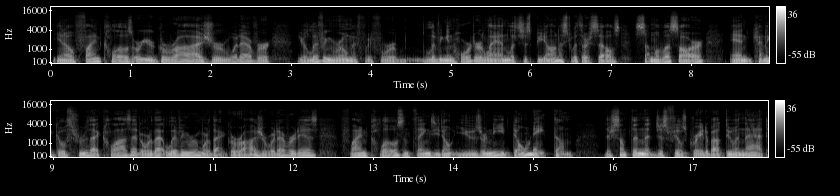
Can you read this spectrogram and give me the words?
you know, find clothes or your garage or whatever, your living room. If, if we're living in hoarder land, let's just be honest with ourselves. Some of us are, and kind of go through that closet or that living room or that garage or whatever it is. Find clothes and things you don't use or need, donate them. There's something that just feels great about doing that,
